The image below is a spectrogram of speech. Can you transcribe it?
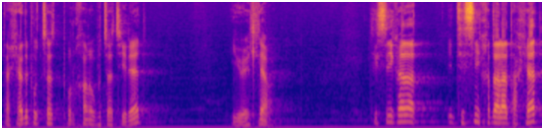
дахиад буцаад бурханаа буцаад ирээд ивэлээ авна. Тэгснийхаа тэгснийхаа дараа дахиад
